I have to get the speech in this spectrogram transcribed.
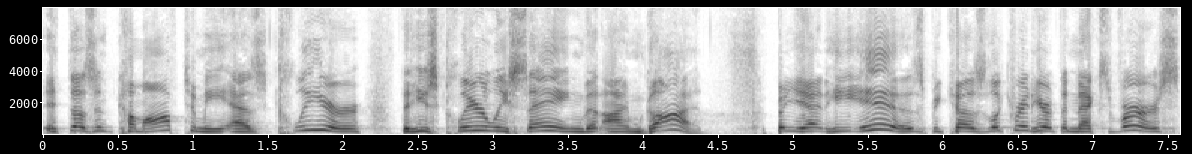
it doesn't come off to me as clear that he's clearly saying that I'm God. But yet he is, because look right here at the next verse.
